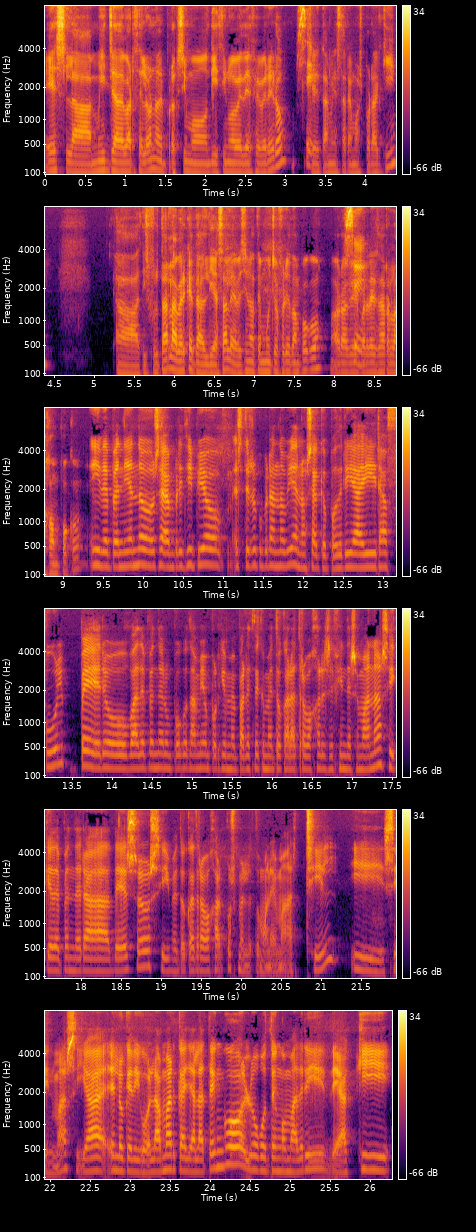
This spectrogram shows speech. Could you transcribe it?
es la Milla de Barcelona el próximo 19 de febrero, Sí. que también estaremos por aquí. A disfrutarla, a ver qué tal el día sale, a ver si no hace mucho frío tampoco, ahora que Sí. parece que se ha relajado un poco. Y dependiendo, o sea, en principio estoy recuperando bien, o sea que podría ir a full, pero va a depender un poco también porque me parece que me tocará trabajar ese fin de semana, así que dependerá de eso. Si me toca trabajar, pues me lo tomaré más chill y sin más. Y ya es lo que digo, la marca ya la tengo, luego tengo Madrid, de aquí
